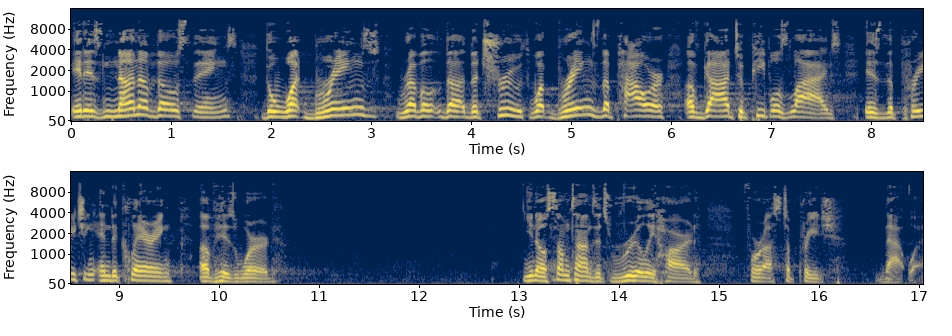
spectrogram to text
It is none of those things. The what brings revel, the, the truth, what brings the power of God to people's lives is the preaching and declaring of His Word. You know, sometimes it's really hard for us to preach that way.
